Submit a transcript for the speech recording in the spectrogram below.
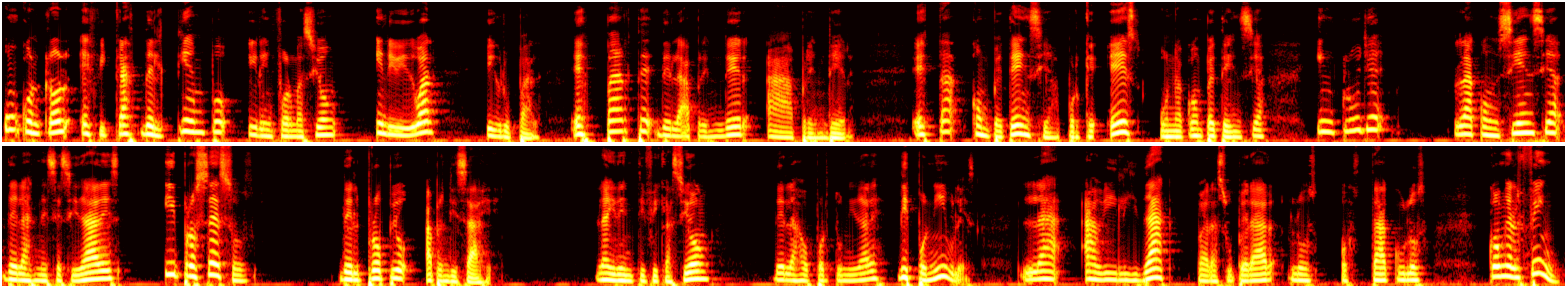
un control eficaz del tiempo y la información individual y grupal. Es parte del aprender a aprender. Esta competencia, porque es una competencia, incluye la conciencia de las necesidades y procesos del propio aprendizaje. La identificación de las oportunidades disponibles, la habilidad para superar los obstáculos con el fin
